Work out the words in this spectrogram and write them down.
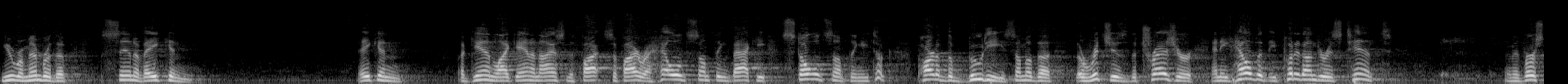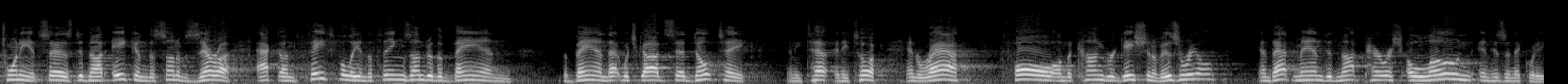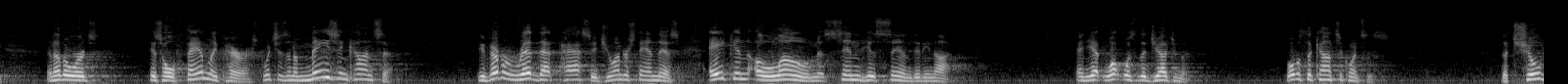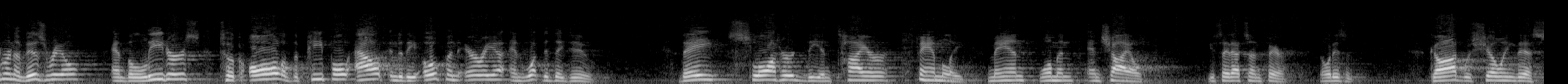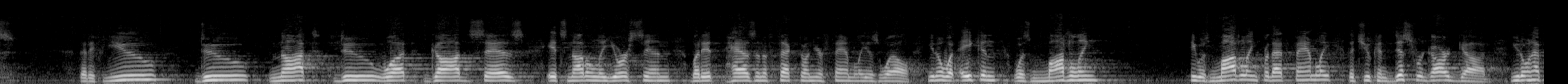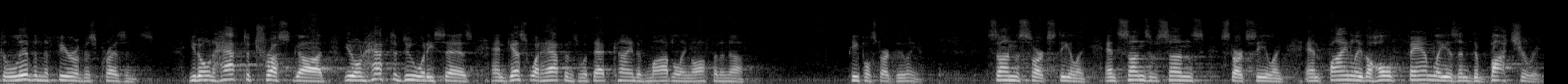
You remember the sin of Achan. Achan, again, like Ananias and Sapphira, held something back. He stole something. He took part of the booty, some of the, the riches, the treasure, and he held it and he put it under his tent. And in verse 20 it says, Did not Achan, the son of Zerah, act unfaithfully in the things under the ban? The ban, that which God said, don't take, and he, te- and he took, and wrath fall on the congregation of Israel? And that man did not perish alone in his iniquity. In other words, his whole family perished, which is an amazing concept. If you've ever read that passage, you understand this. Achan alone sinned his sin, did he not? And yet, what was the judgment? What was the consequences? The children of Israel and the leaders took all of the people out into the open area, and what did they do? They slaughtered the entire family man, woman, and child. You say that's unfair. No, it isn't. God was showing this that if you do not do what God says, it's not only your sin, but it has an effect on your family as well. You know what Achan was modeling? He was modeling for that family that you can disregard God. You don't have to live in the fear of His presence. You don't have to trust God. You don't have to do what He says. And guess what happens with that kind of modeling often enough? People start doing it. Sons start stealing, and sons of sons start stealing. And finally, the whole family is in debauchery.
